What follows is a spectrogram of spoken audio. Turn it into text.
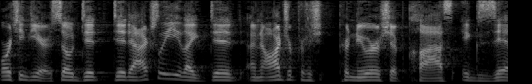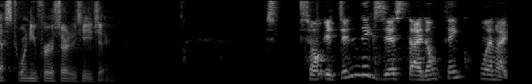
14th year. So did did actually like did an entrepreneurship class exist when you first started teaching? So it didn't exist, I don't think, when I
